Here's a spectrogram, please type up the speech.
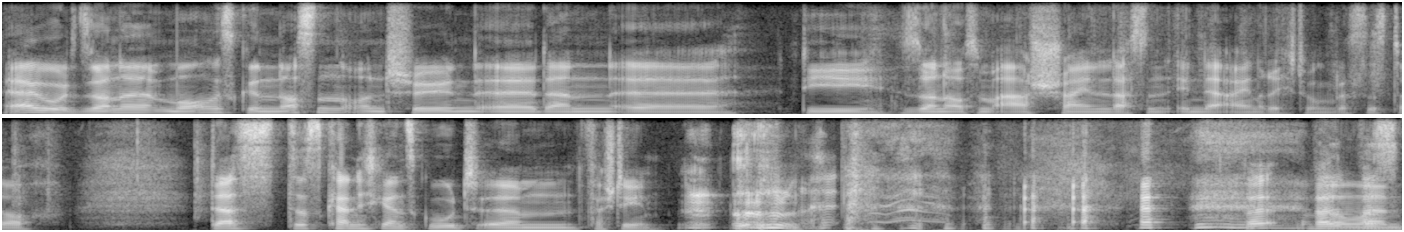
Ja gut, Sonne morgens genossen und schön äh, dann äh, die Sonne aus dem Arsch scheinen lassen in der Einrichtung. Das ist doch, das, das kann ich ganz gut ähm, verstehen. Wa- wa- Oh was,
